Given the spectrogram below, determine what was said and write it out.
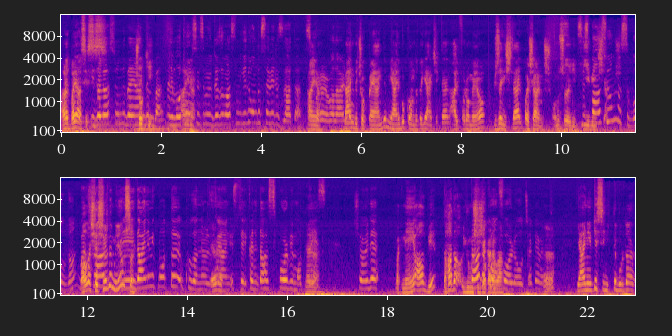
Araba bayağı sessiz. İzolasyonunu beğendim Çok iyi. ben. Hani motor Aynen. sesi böyle gaza bastım geliyor onu da severiz zaten spor Aynen. arabalarda. Ben de çok beğendim. Yani bu konuda da gerçekten Alfa Romeo güzel işler başarmış. Onu söyleyeyim. İyi bir iş yapmış. nasıl buldun? Bak Valla şaşırdım biliyor musun? e, dynamic modda kullanıyoruz Evet. yani üstelik hani daha spor bir moddayız. Evet. Şöyle Bak neye al bir daha da daha yumuşayacak da araba. konforlu olacak evet. Evet. Yani kesinlikle burada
